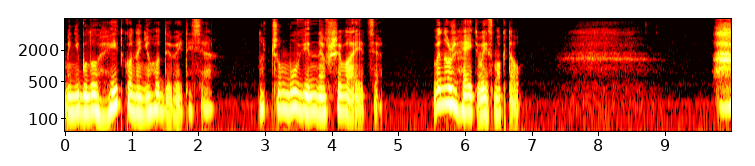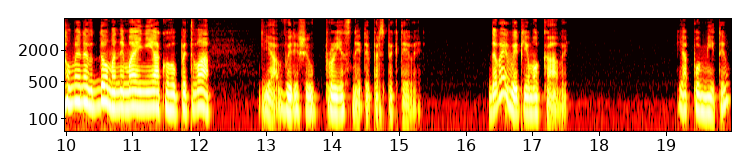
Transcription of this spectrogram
Мені було гидко на нього дивитися. Ну чому він не вшивається? Вино ж геть висмоктав. У мене вдома немає ніякого питва. Я вирішив прояснити перспективи. Давай вип'ємо кави. Я помітив,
